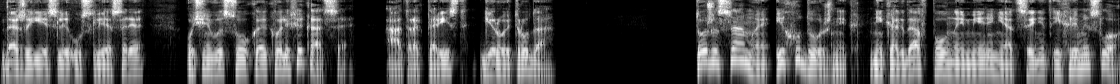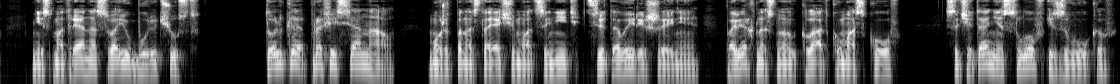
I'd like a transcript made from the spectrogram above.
даже если у слесаря очень высокая квалификация – а тракторист — герой труда. То же самое и художник никогда в полной мере не оценит их ремесло, несмотря на свою бурю чувств. Только профессионал может по-настоящему оценить цветовые решения, поверхностную кладку мазков, сочетание слов и звуков,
